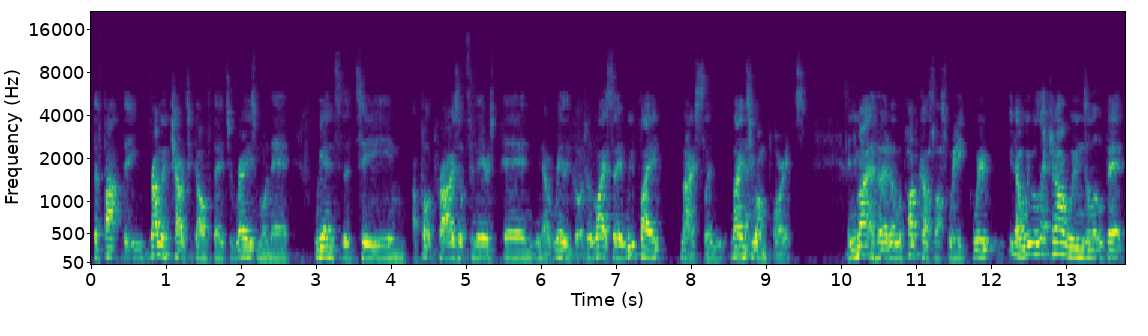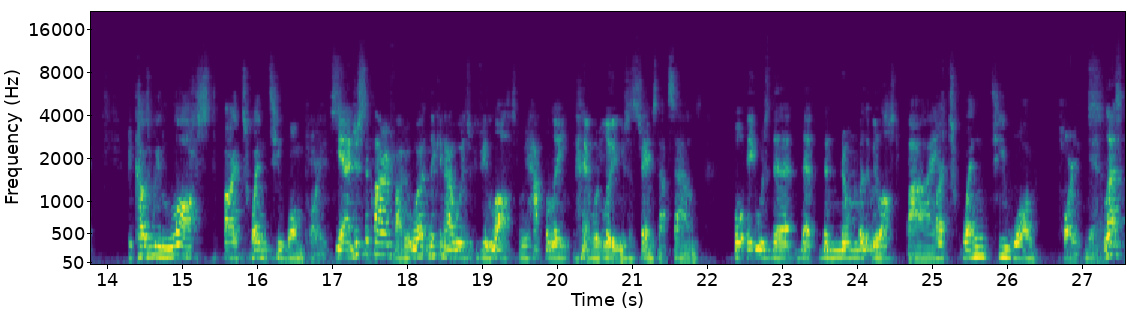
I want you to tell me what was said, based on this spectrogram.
the fact that he ran a charity golf day to raise money. We entered the team. I put a prize up for nearest pin. You know, really good. And like I say, we played nicely, ninety-one points. And you might have heard on the podcast last week, we you know we were licking our wounds a little bit because we lost by twenty-one points. Yeah, and just to clarify, we weren't licking our wounds because we lost. We happily would lose, as strange that sounds. But it was the, the, the number that we lost by. by twenty-one points. Yeah, let's.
